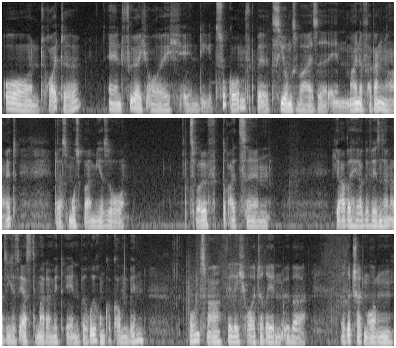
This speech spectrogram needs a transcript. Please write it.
und heute entführe ich euch in die Zukunft beziehungsweise in meine Vergangenheit. Das muss bei mir so 12, 13 Jahre her gewesen sein, als ich das erste Mal damit in Berührung gekommen bin. Und zwar will ich heute reden über Richard Morgan,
